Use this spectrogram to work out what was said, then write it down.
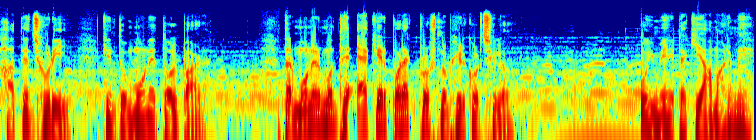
হাতে ঝুড়ি, কিন্তু মনে তোলপাড়। তার মনের মধ্যে একের পর এক প্রশ্ন ভিড় করছিল। ওই মেয়েটা কি আমার মেয়ে?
